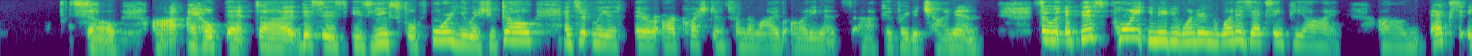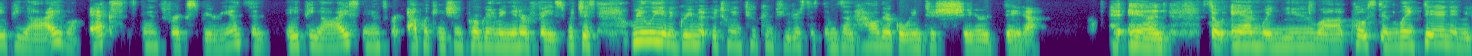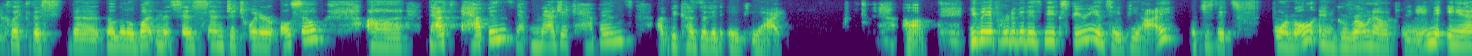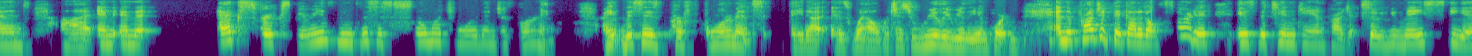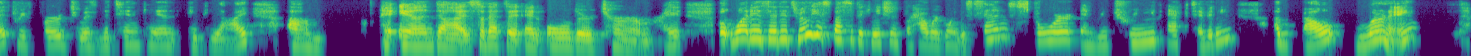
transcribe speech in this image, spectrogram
So uh, I hope that uh, this is, is useful for you as you go. And certainly if there are questions from the live audience, uh, feel free to chime in. So at this point, you may be wondering, what is XAPI? Um, XAPI, well, X stands for experience and API stands for application programming interface, which is really an agreement between two computer systems on how they're going to share data. And so, Anne, when you uh, post in LinkedIn and you click this the, the little button that says send to Twitter also, uh, that happens, that magic happens uh, because of an API. Uh, you may have heard of it as the Experience API, which is its formal and grown-up name, and uh, and and the X for experience means this is so much more than just learning right? This is performance data as well, which is really, really important. And the project that got it all started is the Tin Can project. So you may see it referred to as the Tin Can API. Um, and uh, so that's a, an older term, right? But what is it? It's really a specification for how we're going to send, store, and retrieve activity about learning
